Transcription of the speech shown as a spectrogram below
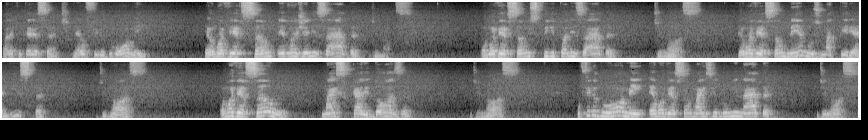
Olha que interessante, né? O Filho do Homem é uma versão evangelizada de nós. É uma versão espiritualizada de nós. É uma versão menos materialista de nós. É uma versão mais caridosa de nós. O Filho do Homem é uma versão mais iluminada de nós.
